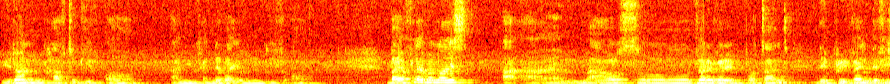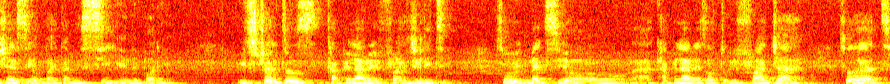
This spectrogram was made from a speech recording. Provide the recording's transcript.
You don't have to give all, and you can never even give all. Bioflavonoids um, are also very, very important. They prevent deficiency of vitamin C in the body. It strengthens capillary fragility. So it makes your uh, capillaries not to be fragile so that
